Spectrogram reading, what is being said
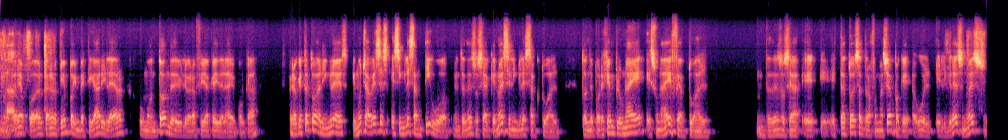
me gustaría poder tener tiempo a investigar y leer un montón de bibliografía que hay de la época pero que está todo en inglés y muchas veces es inglés antiguo, ¿entendés? O sea, que no es el inglés actual, donde, por ejemplo, una E es una F actual. ¿Entendés? O sea, eh, eh, está toda esa transformación, porque uh, el, el inglés no es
